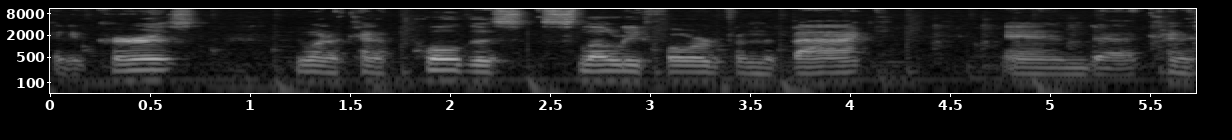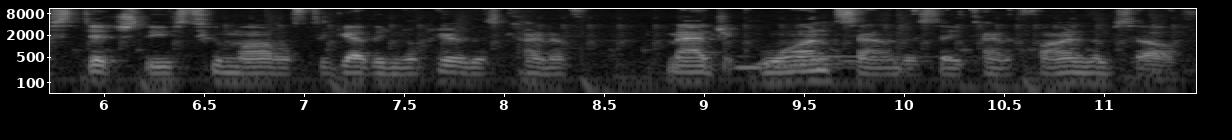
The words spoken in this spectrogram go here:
it occurs. You want to kind of pull this slowly forward from the back and uh, kind of stitch these two models together and you'll hear this kind of magic wand sound as they kind of find themselves.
